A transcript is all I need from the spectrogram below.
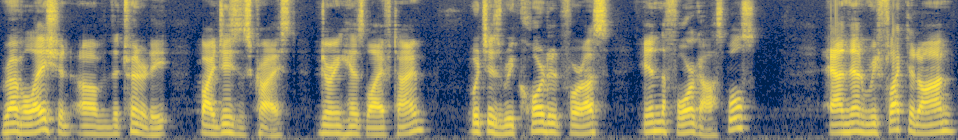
revelation of the Trinity by Jesus Christ during his lifetime, which is recorded for us in the four Gospels and then reflected on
